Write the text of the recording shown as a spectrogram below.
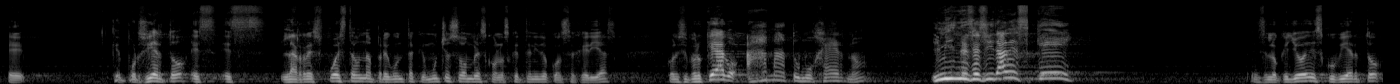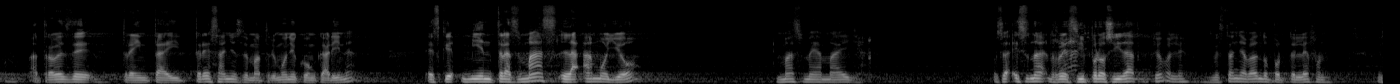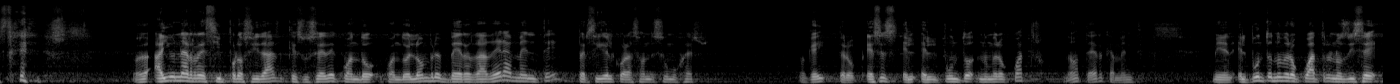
eh, que por cierto es, la respuesta a una pregunta que muchos hombres con los que he tenido consejerías, cuando dicen, pero ¿qué hago? Ama a tu mujer, ¿no? ¿Y mis necesidades qué? Es lo que yo he descubierto a través de 33 años de matrimonio con Karina, es que mientras más la amo yo, más me ama ella. O sea, es una reciprocidad. ¿Qué vale? Me están llamando por teléfono. Este, hay una reciprocidad que sucede cuando, cuando, el hombre verdaderamente persigue el corazón de su mujer. Pero ese es el, punto número cuatro, ¿no? Tercamente. Miren, el punto número cuatro nos dice,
